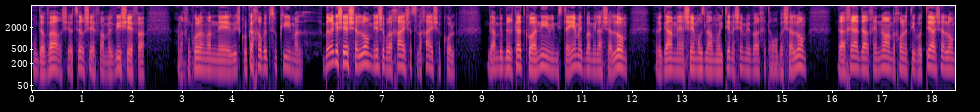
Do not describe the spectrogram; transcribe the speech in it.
הוא דבר שיוצר שפע, מביא שפע. אנחנו כל הזמן, אה, יש כל כך הרבה פסוקים על... ברגע שיש שלום, יש ברכה, יש הצלחה, יש הכל. גם בברכת כהנים, היא מסתיימת במילה שלום, וגם השם עוז לעמו ייתן, השם יברך את עמו בשלום. דרכיה דרכי נועם וכל נתיבותיה שלום.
